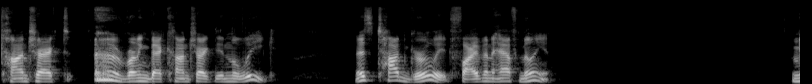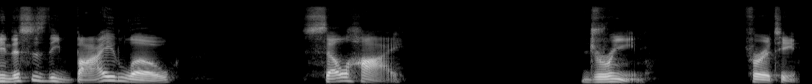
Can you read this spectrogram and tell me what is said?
contract, running back contract in the league. That's Todd Gurley at five and a half million. I mean, this is the buy low, sell high dream for a team.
